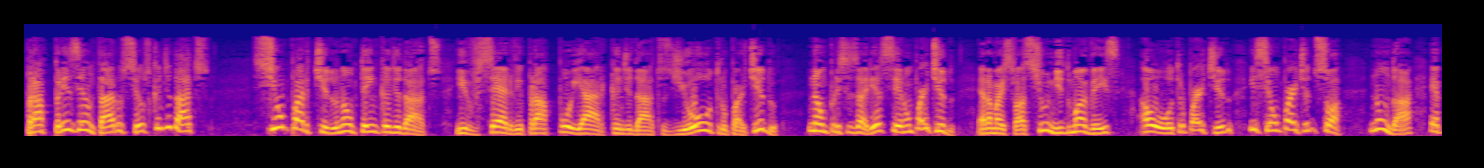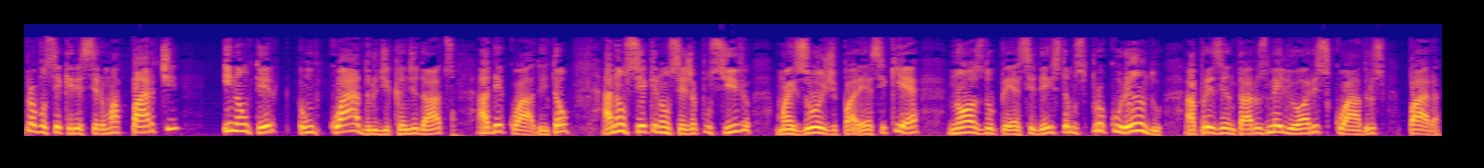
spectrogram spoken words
para apresentar os seus candidatos. Se um partido não tem candidatos e serve para apoiar candidatos de outro partido, não precisaria ser um partido. Era mais fácil se unir de uma vez ao outro partido e ser um partido só. Não dá, é para você querer ser uma parte e não ter um quadro de candidatos adequado. Então, a não ser que não seja possível, mas hoje parece que é, nós do PSD estamos procurando apresentar os melhores quadros para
